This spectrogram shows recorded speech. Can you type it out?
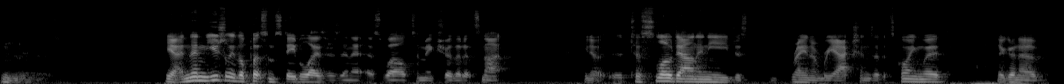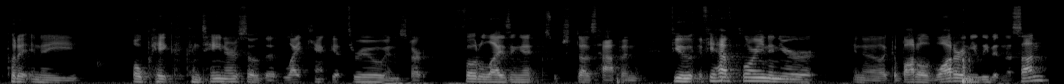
So, Mhm. I guess that makes sense. Yeah, and then usually they'll put some stabilizers in it as well to make sure that it's not, you know, to slow down any just random reactions that it's going with. They're going to put it in a opaque container so that light can't get through and start photolyzing it, which does happen. If you if you have chlorine in your in a like a bottle of water and you leave it in the sun,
